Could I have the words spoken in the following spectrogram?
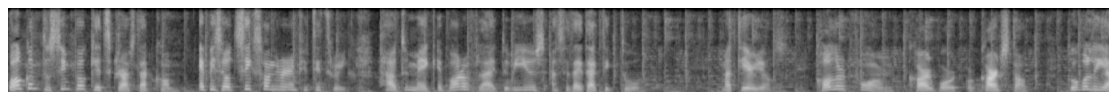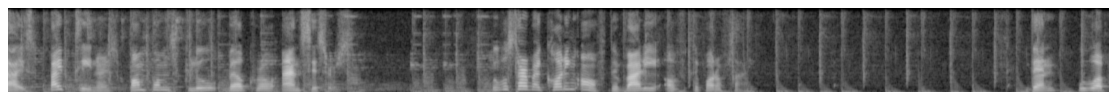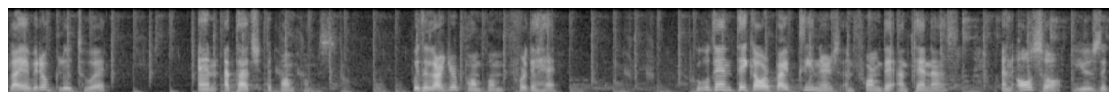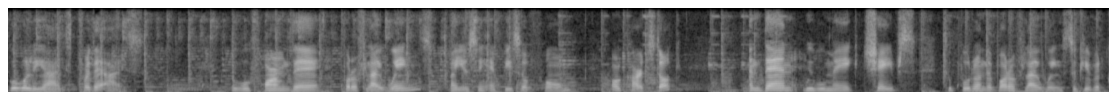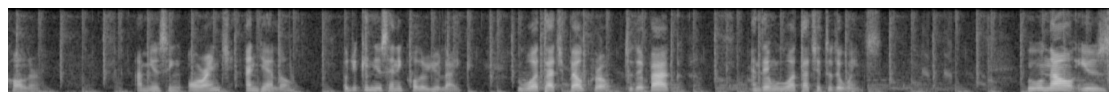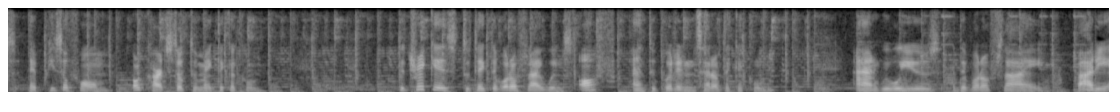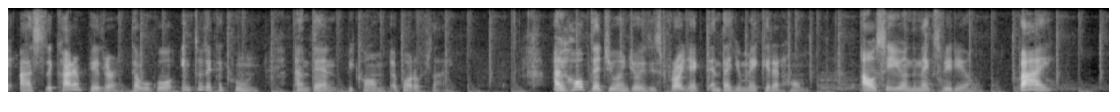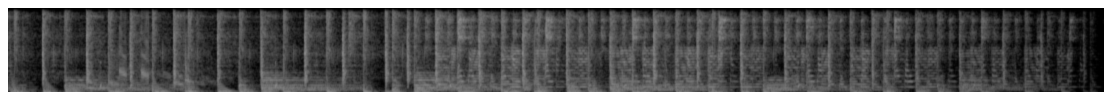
Welcome to SimpleKidsCrafts.com, episode 653 How to make a butterfly to be used as a didactic tool. Materials Colored foam, cardboard or cardstock, googly eyes, pipe cleaners, pom-poms, glue, velcro, and scissors. We will start by cutting off the body of the butterfly. Then we will apply a bit of glue to it and attach the pom-poms with a larger pom-pom for the head. We will then take our pipe cleaners and form the antennas and also use the googly eyes for the eyes. We will form the butterfly wings by using a piece of foam or cardstock and then we will make shapes to put on the butterfly wings to give it color. I'm using orange and yellow, but you can use any color you like. We will attach velcro to the back and then we will attach it to the wings. We will now use a piece of foam or cardstock to make the cocoon. The trick is to take the butterfly wings off and to put it inside of the cocoon. And we will use the butterfly body as the caterpillar that will go into the cocoon and then become a butterfly. I hope that you enjoy this project and that you make it at home. I'll see you on the next video. Bye!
